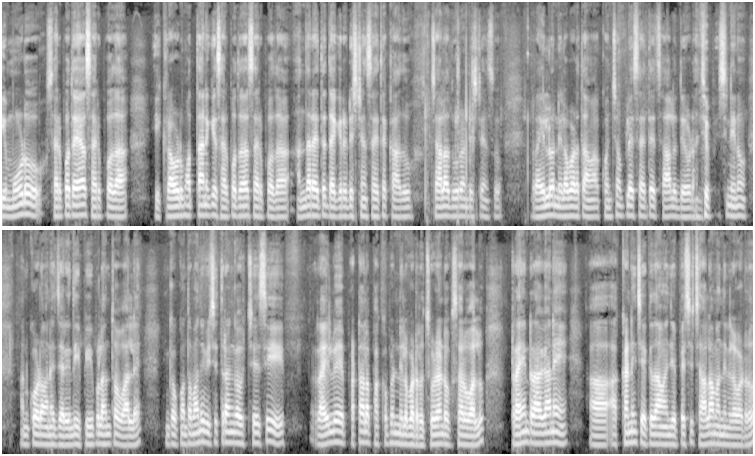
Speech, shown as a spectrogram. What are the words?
ఈ మూడు సరిపోతాయా సరిపోదా ఈ క్రౌడ్ మొత్తానికి సరిపోతుందా? సరిపోదా? అందరైతే దగ్గర డిస్టెన్స్ అయితే కాదు. చాలా దూరం డిస్టెన్స్. రైల్లో నిలబడతామా? కొంచెం ప్లేస్ అయితే చాలు దేవుడు అని చెప్పేసి నేను అనుకోవడం అనేది జరిగింది. ఈ పీపుల్ అంతా వాళ్ళే. ఇంకా కొంతమంది విచిత్రంగా వచ్చేసి రైల్వే పట్టాల పక్కపడి నిలబడరు. చూడండి ఒకసారి వాళ్ళు. ట్రైన్ రాగానే అక్కడి నుంచి ఎక్కుదామని చెప్పేసి చాలామంది నిలబడరు.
